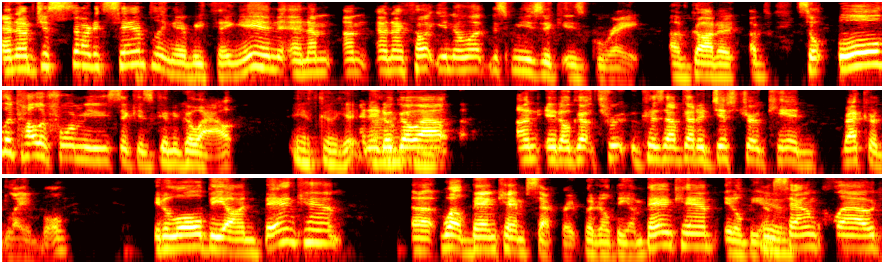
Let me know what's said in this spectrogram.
and I've just started sampling everything in. And I'm, I'm and I thought, you know what, this music is great. I've got it. So all the Colorform music is going to go out, It's going to get and it'll go out. On, it'll go through because I've got a DistroKid record label. It'll all be on Bandcamp. Uh, well, Bandcamp separate, but it'll be on Bandcamp. It'll be on Yeah. SoundCloud,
